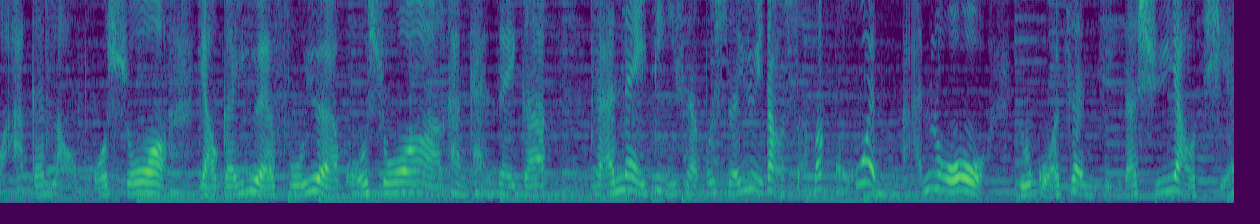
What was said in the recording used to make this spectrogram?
啊跟老婆说，要跟岳父岳母说，看看这个人内地是不是遇到什么困难喽？如果正经的需要钱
